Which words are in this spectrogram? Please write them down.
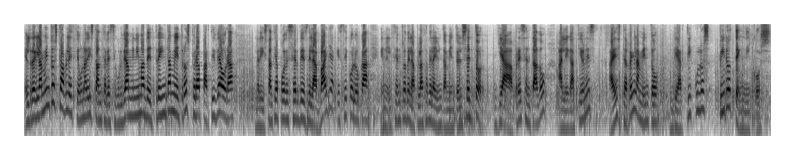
El reglamento establece una distancia de seguridad mínima de 30 metros, pero a partir de ahora la distancia puede ser desde la valla que se coloca en el centro de la plaza del ayuntamiento. El sector ya ha presentado alegaciones a este reglamento de artículos pirotécnicos.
